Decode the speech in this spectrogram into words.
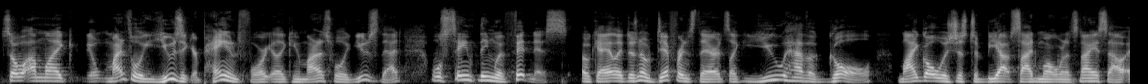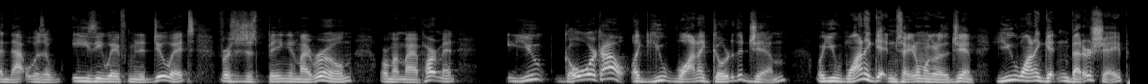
So I'm like, you know, might as well use it. You're paying for it. You're Like you might as well use that. Well, same thing with fitness. Okay, like there's no difference there. It's like you have a goal. My goal was just to be outside more when it's nice out, and that was an easy way for me to do it versus just being in my room or my, my apartment, you go work out. Like you want to go to the gym or you want to get in shape. You don't want to go to the gym. You want to get in better shape.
